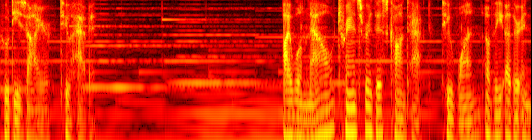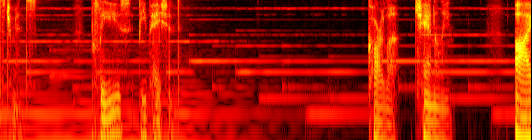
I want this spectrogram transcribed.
who desire to have it. I will now transfer this contact to one of the other instruments. Please be patient. Carla channeling. I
